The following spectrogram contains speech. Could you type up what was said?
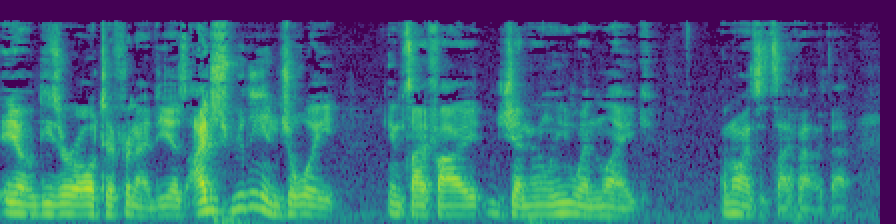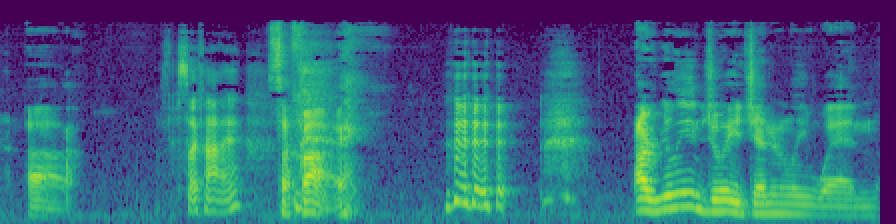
you know, these are all different ideas. I just really enjoy in sci fi generally when, like, I don't know why I said sci fi like that. Uh, sci-fi sci fi. I really enjoy generally when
